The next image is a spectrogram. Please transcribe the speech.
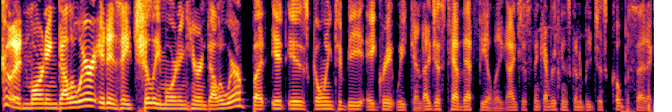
Good morning, Delaware. It is a chilly morning here in Delaware, but it is going to be a great weekend. I just have that feeling. I just think everything's going to be just copacetic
